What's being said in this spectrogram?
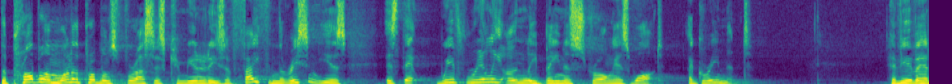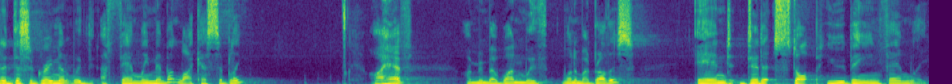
The problem, one of the problems for us as communities of faith in the recent years is that we've really only been as strong as what? Agreement. Have you ever had a disagreement with a family member, like a sibling? I have. I remember one with one of my brothers. And did it stop you being family?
